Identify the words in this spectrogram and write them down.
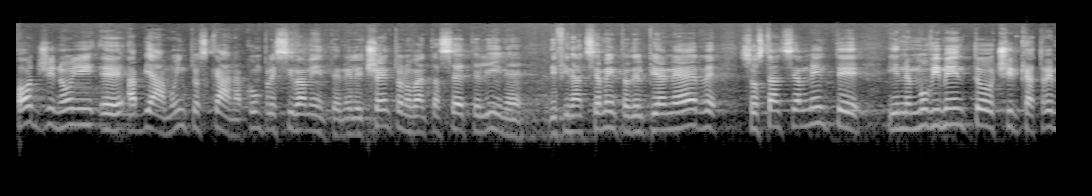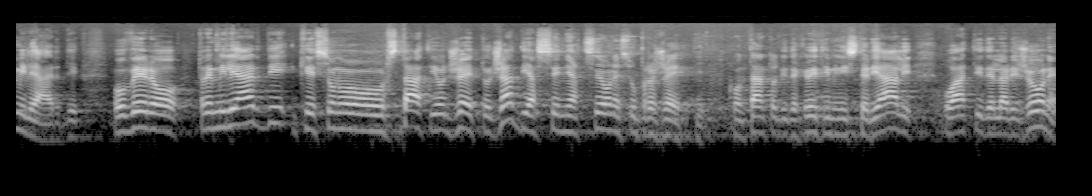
Oggi noi eh, abbiamo in Toscana complessivamente nelle 197 linee di finanziamento del PNR sostanzialmente in movimento circa 3 miliardi, ovvero 3 miliardi che sono stati oggetto già di assegnazione su progetti con tanto di decreti ministeriali o atti della Regione,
